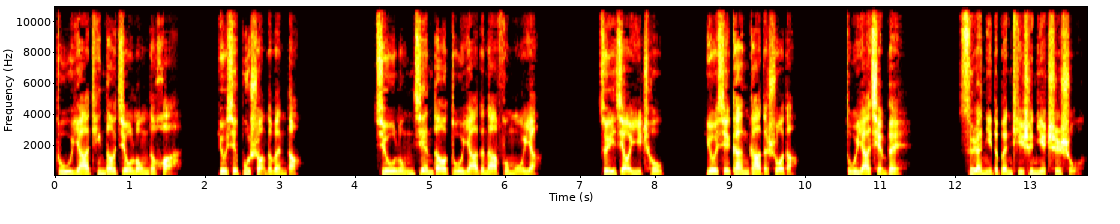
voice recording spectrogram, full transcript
毒牙听到九龙的话，有些不爽的问道。九龙见到毒牙的那副模样，嘴角一抽。有些尴尬的说道：“毒牙前辈，虽然你的本体是啮齿鼠，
